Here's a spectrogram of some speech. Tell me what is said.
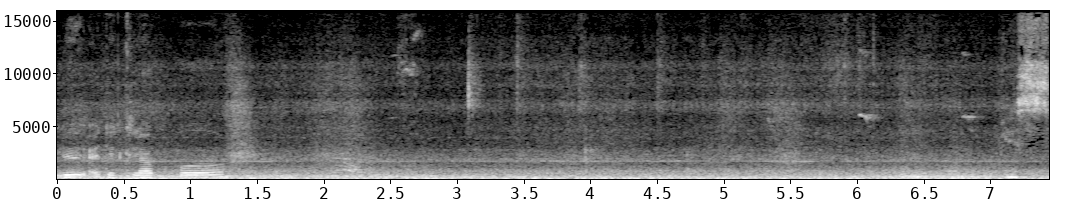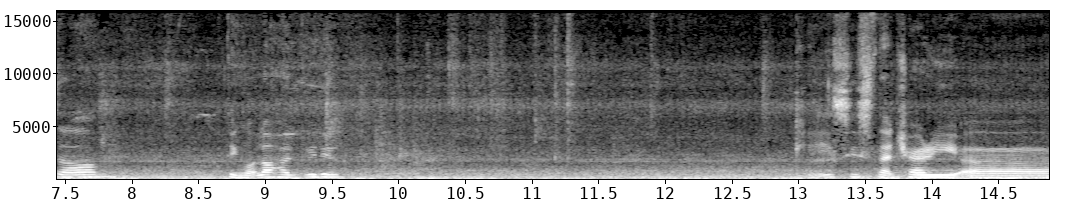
Dia ada kelapa. Pisang. Tengoklah harga dia. Ok sis nak cari uh,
